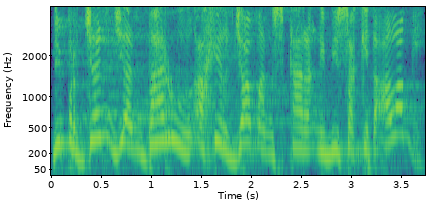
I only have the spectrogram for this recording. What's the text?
di perjanjian baru akhir zaman sekarang ini bisa kita alami.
